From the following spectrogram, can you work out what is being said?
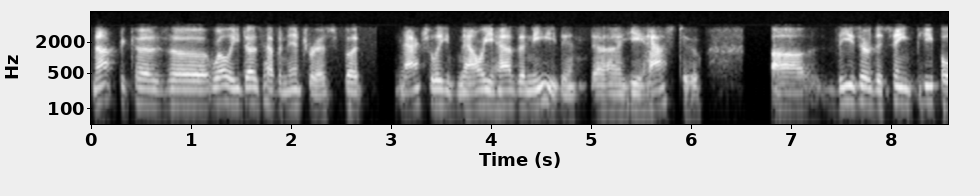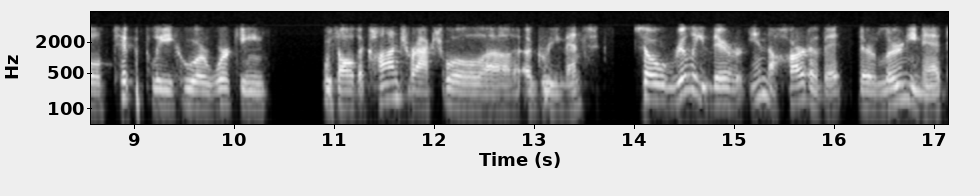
not because uh, well he does have an interest, but actually now he has a need and uh, he has to. Uh, these are the same people typically who are working with all the contractual uh, agreements. So, really, they're in the heart of it, they're learning it,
